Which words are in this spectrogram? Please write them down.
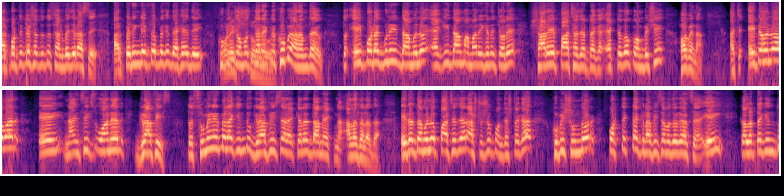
আর প্রত্যেকটার সাথে তো সানবাইজার আছে। আর পেডিংটা একটু আপনাকে দেখাই দেই। খুবই চমৎকার একটা খুবই আরামদায়ক। তো এই প্রোডাক্টগুলির দাম হলো একই দাম আমার এখানে চলে সাড়ে পাঁচ হাজার টাকা। এক টাকাও কম বেশি হবে না। আচ্ছা এটা হলো আবার এই নাইন সিক্স ওয়ানের গ্রাফিক্স তো সুমেনের বেলা কিন্তু গ্রাফিক্স আর একালের দাম এক না, আলাদা আলাদা। এটার দাম হলো পাঁচ হাজার আটশোশো পঞ্চাশ টাকা। খুবই সুন্দর, প্রত্যেকটা গ্রাফিক্স আমাদের কাছে এই কালারটা কিন্তু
